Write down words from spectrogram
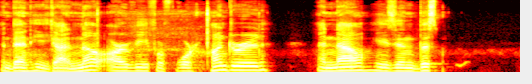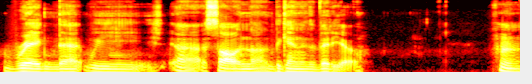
And then he got another RV for 400 and now he's in this rig that we uh, saw in the beginning of the video. Hmm.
